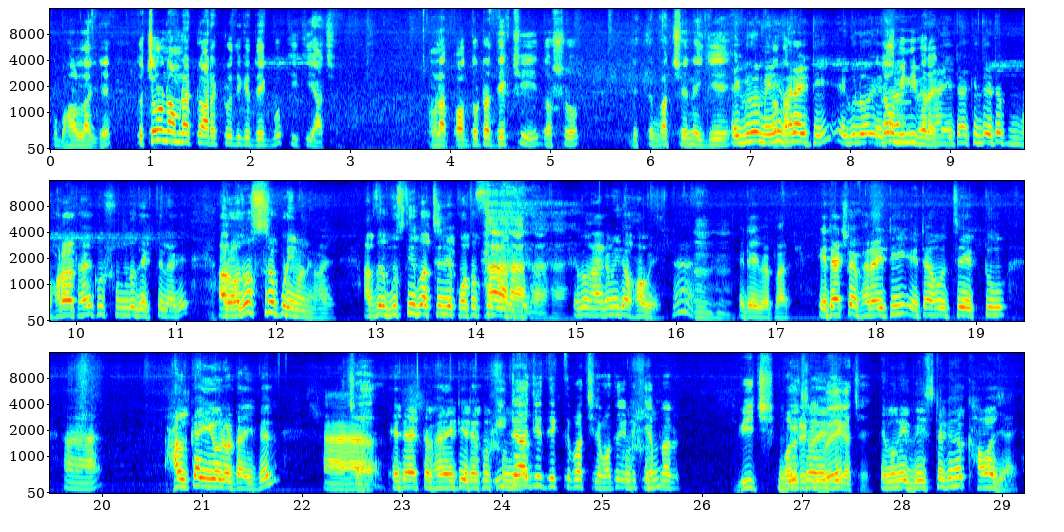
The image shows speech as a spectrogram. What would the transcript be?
খুব ভালো লাগছে। তো চলুন আমরা একটু আরেকটু দিকে দেখব কি কি আছে। আমরা পদ্মটা দেখছি দর্শক দেখতে পাচ্ছেন এই যে এগুলো মিনি ভ্যারাইটি এগুলো এটাও variety? হ্যাঁ, এটা কিন্তু এটা ভরাট হয় খুব সুন্দর দেখতে লাগে। আর অজস্র পরিমাণে হয়। আপনারা বুঝতেই পারছেন যে কত ফুল হ্যাঁ, হয়েছে। হ্যাঁ, হ্যাঁ। এবং আগামীতে হবে হ্যাঁ। এটাই ব্যাপার এটা একটা ভ্যারাইটি এটা হচ্ছে একটু আহ, হালকা ইয়েলো টাইপের আচ্ছা। এটা একটা ভ্যারাইটি এটা খুব এটা সুন্দর যে দেখতে পাচ্ছি আমাদের এটা কি আপনার বীজ অলরেডি হয়ে গেছে এবং এই বীজটা কিন্তু খাওয়া যায় আর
